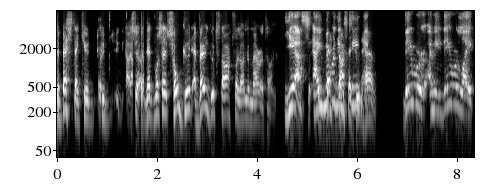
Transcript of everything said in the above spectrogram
the best they could could uh, so that was a so good a very good start for London Marathon. Yes, I remember them saying they were. I mean, they were like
